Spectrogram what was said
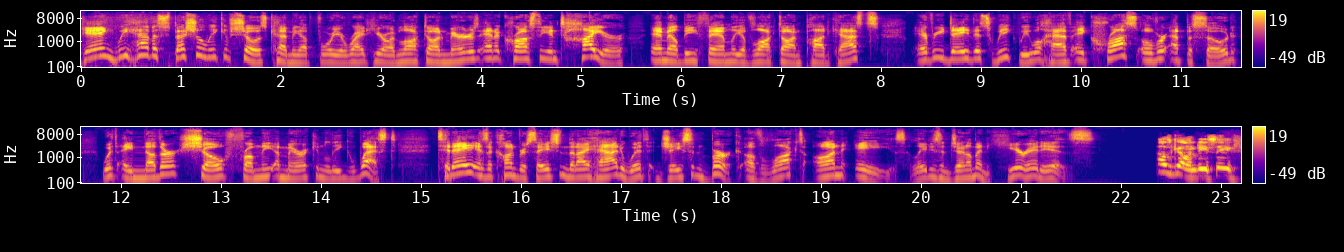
Gang, we have a special week of shows coming up for you right here on Locked On Mariners and across the entire MLB family of Locked On podcasts. Every day this week, we will have a crossover episode with another show from the American League West. Today is a conversation that I had with Jason Burke of Locked On A's. Ladies and gentlemen, here it is. How's it going, DC?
